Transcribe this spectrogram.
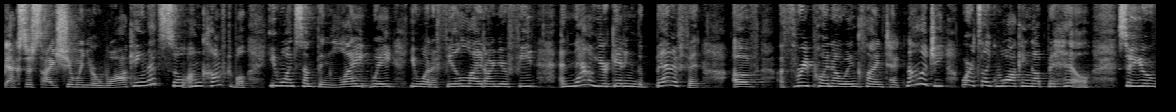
exercise shoe when you're walking. That's so uncomfortable. You want something lightweight, you want to feel light on your feet, and now you're getting the benefit of a 3.0 incline technology where it's like walking up a hill. So you're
